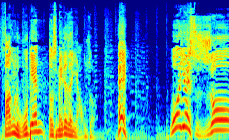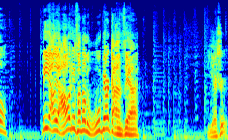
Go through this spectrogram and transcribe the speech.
放路边都是没得人要嗦。嘿，我以为是哦，你要要你放到路边干啥子呀？也是。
